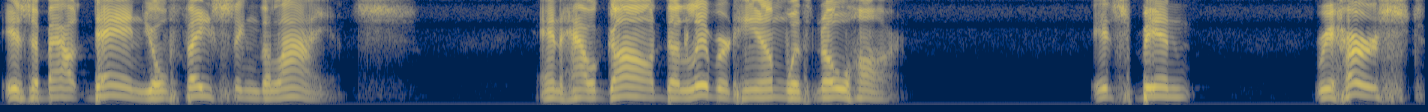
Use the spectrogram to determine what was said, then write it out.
is about Daniel facing the lions and how God delivered him with no harm. It's been rehearsed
